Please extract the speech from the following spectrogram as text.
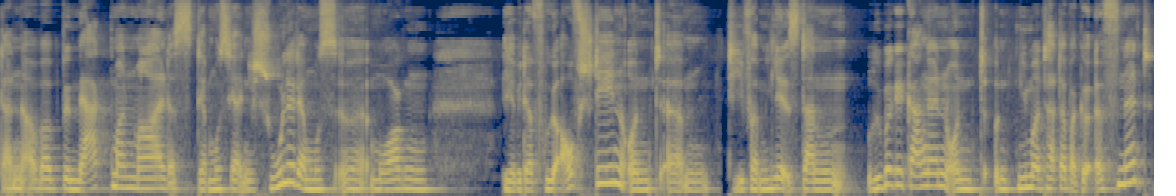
Dann aber bemerkt man mal, dass der muss ja in die Schule, der muss äh, morgen hier wieder früh aufstehen und ähm, die Familie ist dann rübergegangen und, und niemand hat aber geöffnet.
